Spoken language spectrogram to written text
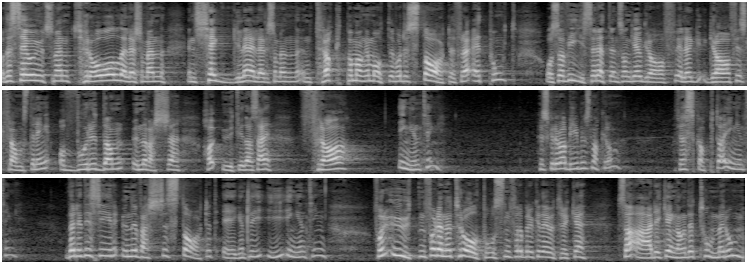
Og Det ser jo ut som en trål eller som en, en kjegle eller som en, en, trakt på mange måter, hvor det starter fra ett punkt, og så viser dette en sånn geograf, grafisk framstilling av hvordan universet har utvida seg fra ingenting. Husker du hva Bibelen snakker om? At vi er skapt av ingenting. Det er det de sier. Universet startet egentlig i ingenting. For utenfor denne trålposen for å bruke det uttrykket, så er det ikke engang det tomme rom.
